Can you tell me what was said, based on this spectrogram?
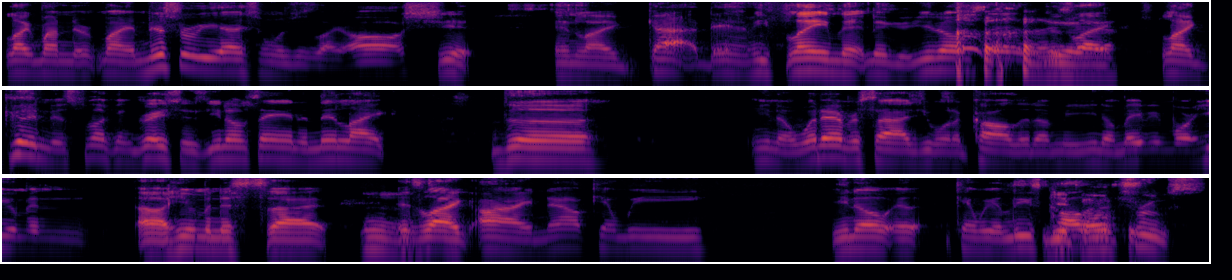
Like my my initial reaction was just like, oh shit. And like, god damn, he flamed that nigga. You know what I'm saying? Just Yeah. like like goodness fucking gracious, you know what I'm saying? And then like the you know, whatever side you want to call it, I mean, you know, maybe more human uh humanist side Mm. it's like, all right, now can we, you know, uh, can we at least call it a truce?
